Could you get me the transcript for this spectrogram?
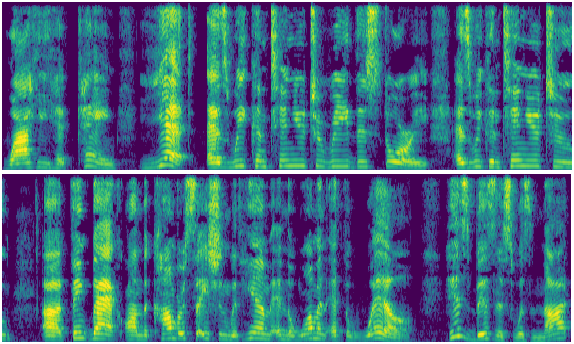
why he had came. Yet, as we continue to read this story, as we continue to uh, think back on the conversation with him and the woman at the well, his business was not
